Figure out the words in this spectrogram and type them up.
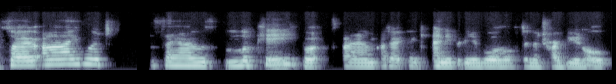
So i would say i was lucky but um, i don't think anybody involved in a tribunal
